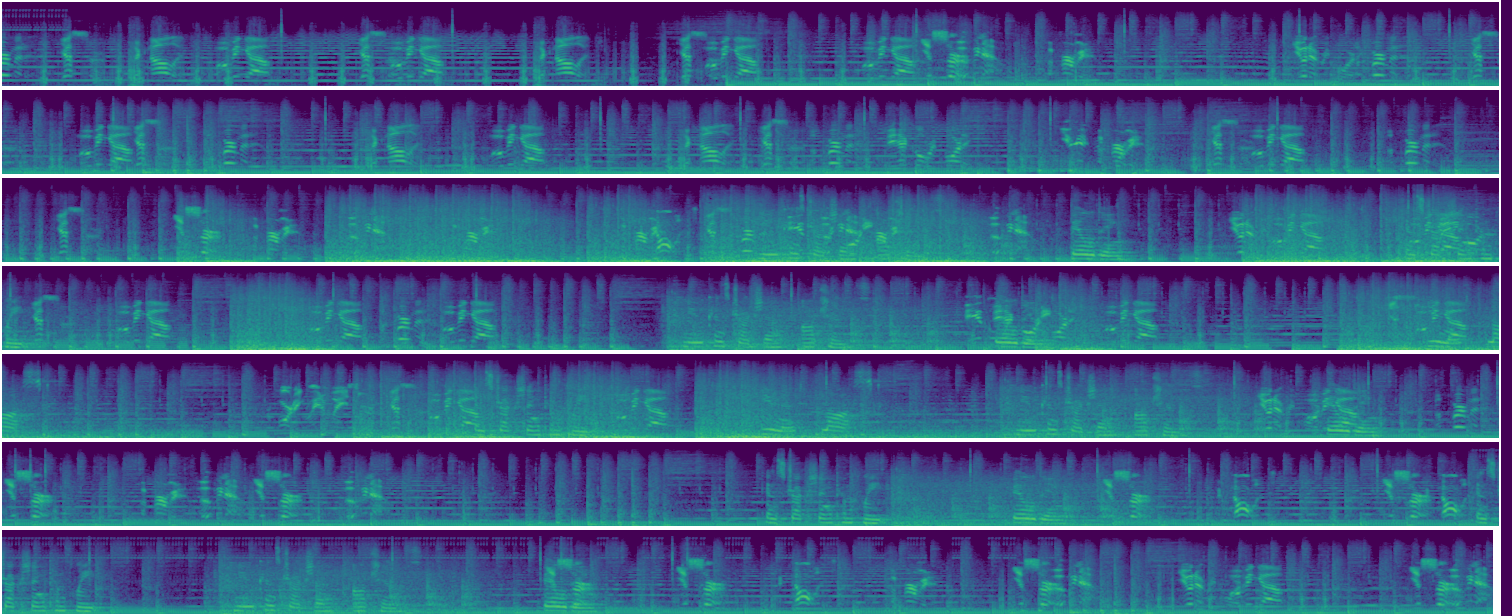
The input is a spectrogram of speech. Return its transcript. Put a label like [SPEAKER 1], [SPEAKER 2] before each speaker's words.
[SPEAKER 1] Affirmative. Yes, sir. Acknowledge. Moving out. Yes, sir. Moving out. Acknowledge. Yes, moving out. Moving out. Yes, sir. Moving out. Affirmative. Unit reporting. Affirmative. Yes, sir. Moving out. Yes, sir. Affirmative. Acknowledge. Moving out. Acknowledge. Yes, sir. Affirmative. Vehicle reporting. Unit affirmative. Yes, sir. Moving out. Yes, sir. Affirmative. Moving out. Affirmative. Affirmative. Knowledge. Yes, affirmative.
[SPEAKER 2] New construction
[SPEAKER 1] moving out.
[SPEAKER 2] options.
[SPEAKER 1] Moving out.
[SPEAKER 2] Building.
[SPEAKER 1] Unit moving out.
[SPEAKER 2] Construction
[SPEAKER 1] out.
[SPEAKER 2] complete.
[SPEAKER 1] Yes, sir. Moving out. Moving out. Affirmative. Moving out.
[SPEAKER 2] New construction options.
[SPEAKER 1] Vehicle
[SPEAKER 2] Building.
[SPEAKER 1] Moving out. Yes, moving
[SPEAKER 2] Unit
[SPEAKER 1] out.
[SPEAKER 2] lost.
[SPEAKER 1] Out.
[SPEAKER 2] Construction complete.
[SPEAKER 1] Moving out.
[SPEAKER 2] Unit lost. New construction options.
[SPEAKER 1] Unit reporting. Moving out.
[SPEAKER 2] Building.
[SPEAKER 1] Affirmative. Yes, sir. Affirmative. Moving out. Yes, sir. Moving out.
[SPEAKER 2] Construction complete. Building.
[SPEAKER 1] Yes, sir. Acknowledged. Yes, sir. Acknowledged.
[SPEAKER 2] Construction complete. New construction options.
[SPEAKER 1] Yes, sir.
[SPEAKER 2] Building.
[SPEAKER 1] Yes, sir. Acknowledged. Affirmative. Yes, sir. Moving out. Unit report. Moving out. Uh, yes, sir. Moving out.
